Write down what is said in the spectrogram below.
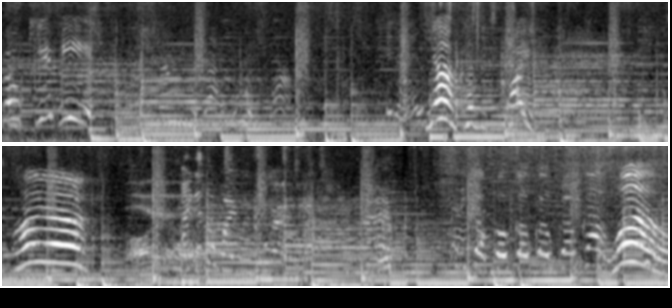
So cute. Yeah. Yeah, because it's white. Fire! I did the white ones first. Go, go, go, go, go, go. Whoa!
